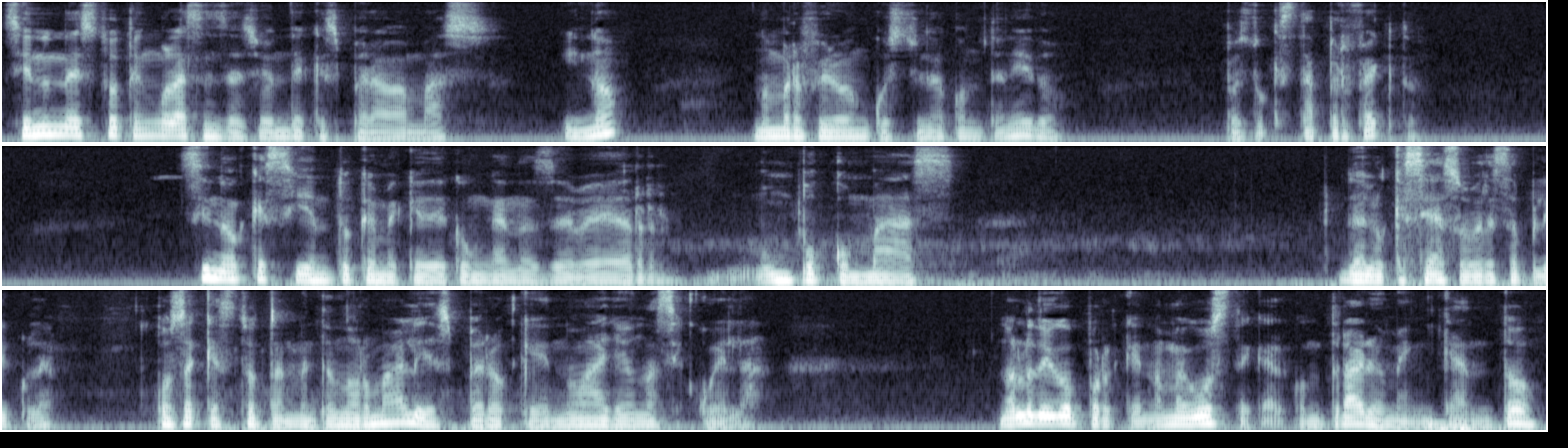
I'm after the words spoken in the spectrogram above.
Siendo honesto, tengo la sensación de que esperaba más. Y no, no me refiero en cuestión a contenido, puesto que está perfecto. Sino que siento que me quedé con ganas de ver un poco más de lo que sea sobre esta película. Cosa que es totalmente normal y espero que no haya una secuela. No lo digo porque no me guste, que al contrario me encantó,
